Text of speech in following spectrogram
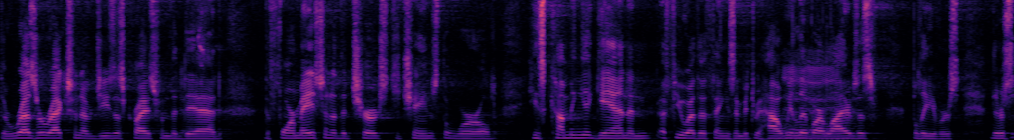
the resurrection of Jesus Christ from the Yes. dead, the formation of the church to change the world. He's coming again, and a few other things in between how we Yeah, live yeah, our yeah. lives as believers. There's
